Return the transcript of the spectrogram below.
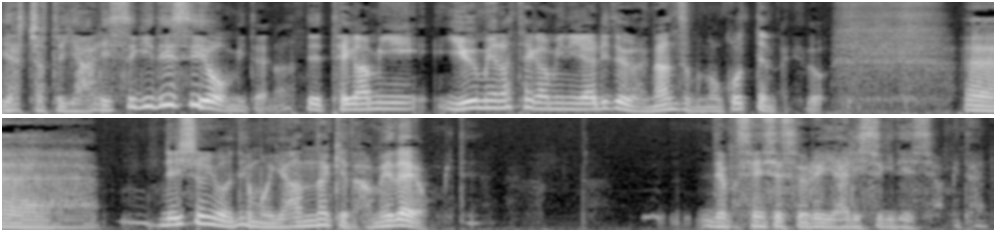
いや、ちょっとやりすぎですよ、みたいな。で、手紙、有名な手紙のやり取りが何つも残ってんだけど、えー、で、松陰はでもやんなきゃダメだよ、みたいな。でも先生それやりすぎですよ、みたいな。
